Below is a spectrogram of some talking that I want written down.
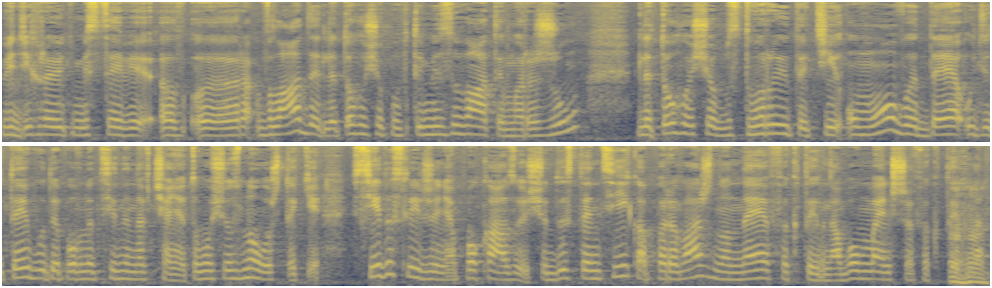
відіграють місцеві е, е, влади для того, щоб оптимізувати мережу, для того, щоб створити ті умови, де у дітей буде повноцінне навчання. Тому що знову ж таки всі дослідження показують, що дистанційка переважно неефективна або менш ефективна.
